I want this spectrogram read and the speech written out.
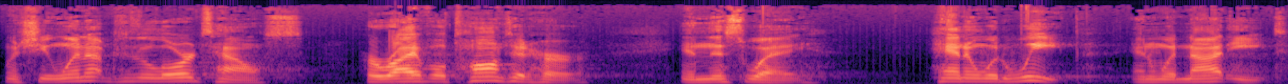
when she went up to the Lord's house, her rival taunted her in this way. Hannah would weep and would not eat.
